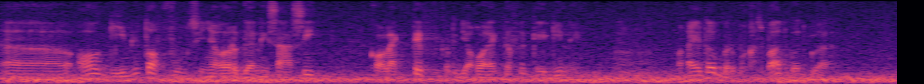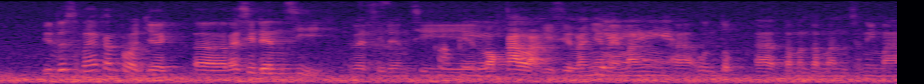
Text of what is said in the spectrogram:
eh, oh gini toh fungsinya organisasi kolektif kerja kolektif kayak gini Hmm. makanya itu berbekas banget buat gue Itu sebenarnya kan proyek eh, residensi, residensi Oke. lokal lah istilahnya Iya, memang iya, iya. eh, untuk eh, teman-teman seniman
